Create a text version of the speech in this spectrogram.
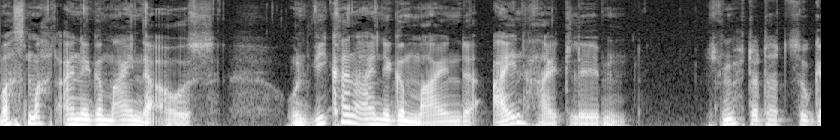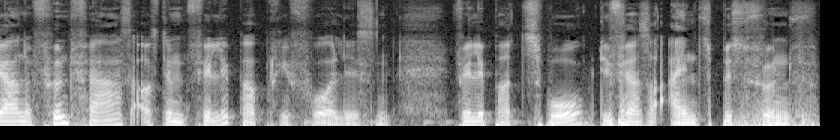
Was macht eine Gemeinde aus? Und wie kann eine Gemeinde Einheit leben? Ich möchte dazu gerne fünf Verse aus dem Philipperbrief vorlesen. Philippa 2, die Verse 1 bis 5.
